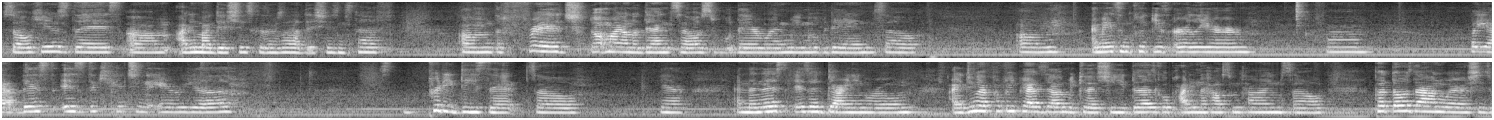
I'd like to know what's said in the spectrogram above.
So here's this. Um, I did my dishes because there's a lot of dishes and stuff. Um, the fridge, don't mind on the dents, I was there when we moved in, so um, I made some cookies earlier. Um, but yeah, this is the kitchen area. It's pretty decent, so yeah. And then this is a dining room. I do have puppy pads down because she does go potty in the house sometimes, so put those down where she's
